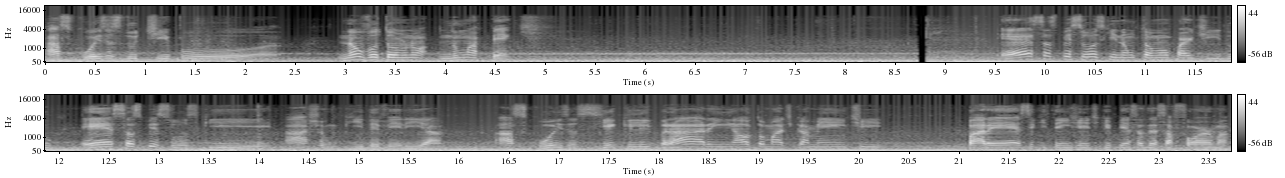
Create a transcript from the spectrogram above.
as coisas do tipo. Não votou numa PEC essas pessoas que não tomam partido, essas pessoas que acham que deveria as coisas se equilibrarem automaticamente. Parece que tem gente que pensa dessa forma,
